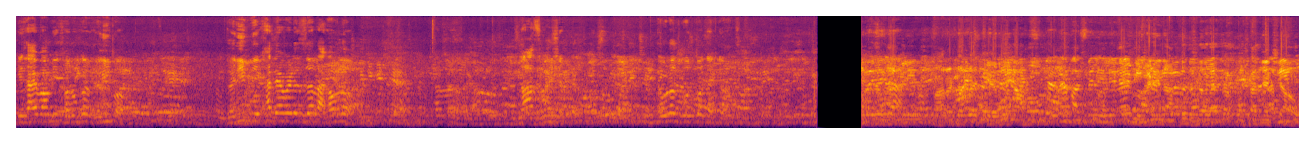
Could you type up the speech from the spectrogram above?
की साहेब आम्ही खरोखर गरीब आहोत. गरीब एखाद्या वेळेस जर रागावलं नाच होऊ शकतो. एवढंच बोलतो त्याच्यावर महाराष्ट्राचा चेअरमन आहोत आणि नागपूर शहराचा कोषाध्यक्ष आहोत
